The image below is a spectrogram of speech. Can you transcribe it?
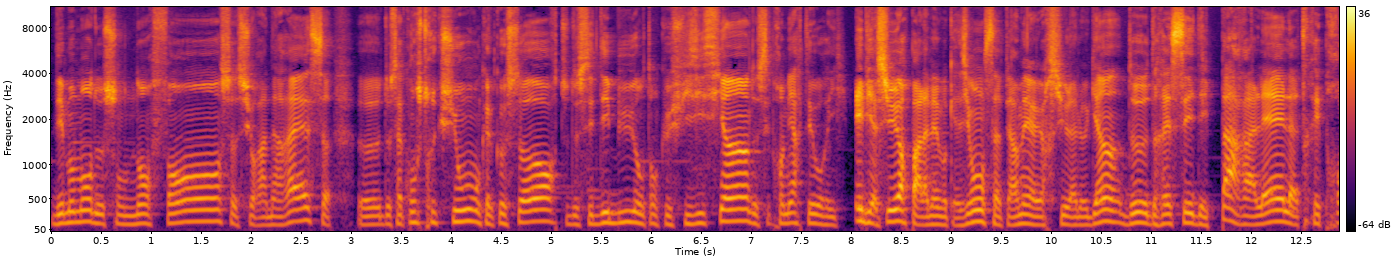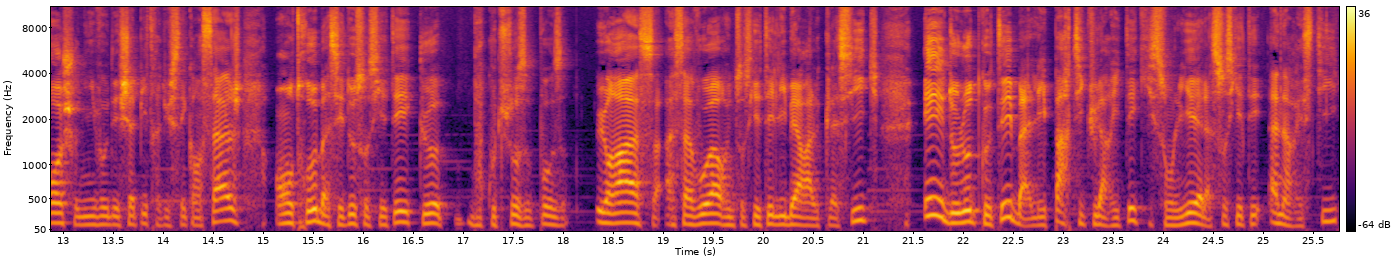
des moments de son enfance sur Anares, euh, de sa construction en quelque sorte, de ses débuts en tant que physicien, de ses premières théories. Et bien sûr, par la même occasion, ça permet à Ursula Le Guin de dresser des parallèles très proches au niveau des chapitres et du séquençage entre bah, ces deux sociétés que beaucoup de choses opposent. Uras, à savoir une société libérale classique, et de l'autre côté, bah, les particularités qui sont liées à la société Anaresti,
